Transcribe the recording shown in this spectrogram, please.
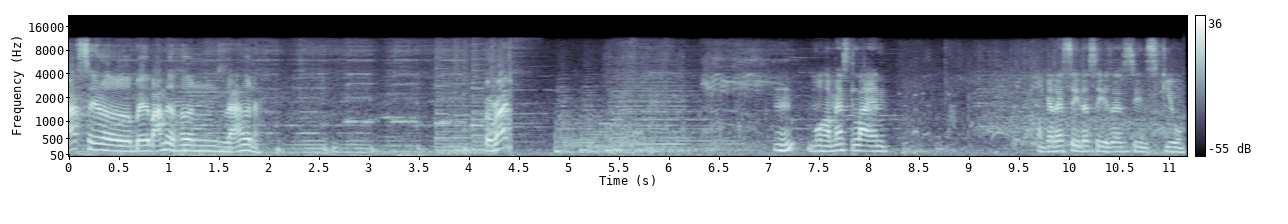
AXR bây giờ bán được hơn giá hơn à? Correct. Mm, Mohamed Lion. Okay, let's see, let's see, let's see the skill.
